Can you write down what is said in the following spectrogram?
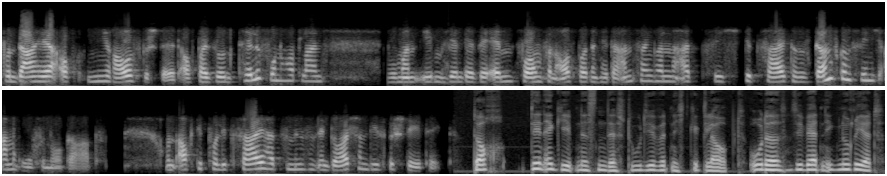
von daher auch nie rausgestellt. Auch bei so Telefon-Hotlines, wo man eben während der WM Formen von Ausbeutung hätte anzeigen können, hat sich gezeigt, dass es ganz, ganz wenig Anrufe nur gab. Und auch die Polizei hat zumindest in Deutschland dies bestätigt. Doch den Ergebnissen der Studie wird nicht geglaubt oder sie werden ignoriert.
